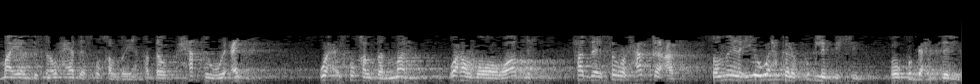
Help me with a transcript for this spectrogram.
ما يلبسنا وحي هذا يسقو خلضين هذا حق وعد. وحي يسقو خلضا مال وحي واضح. هذا يسوي حق عد صمينا إيه وحكا لكب لبسين وكب حد دليل.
